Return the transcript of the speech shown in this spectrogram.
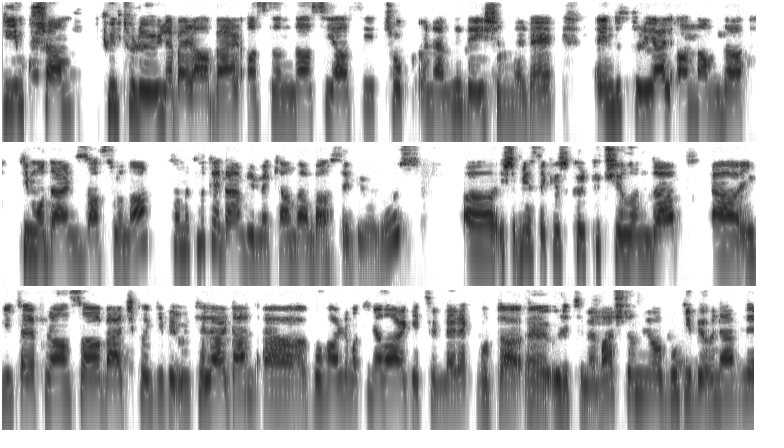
Giyim kuşam kültürüyle beraber aslında siyasi çok önemli değişimlere, endüstriyel anlamda ki modernizasyona tanıklık eden bir mekandan bahsediyoruz. Ee, işte 1843 yılında e, İngiltere, Fransa, Belçika gibi ülkelerden e, buharlı makineler getirilerek burada e, üretime başlanıyor. Bu gibi önemli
